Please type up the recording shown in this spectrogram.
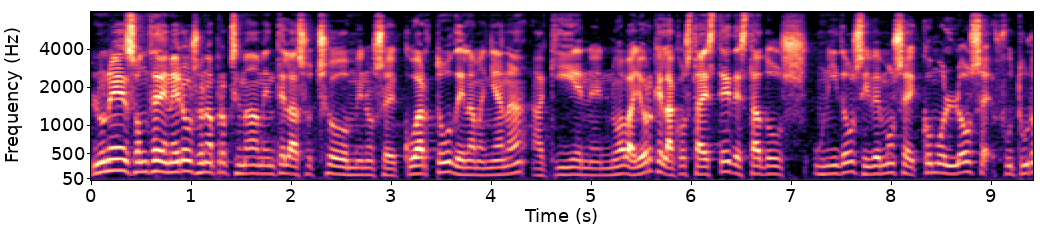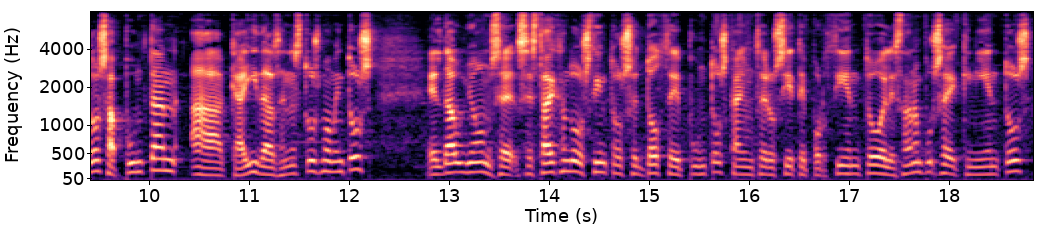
Lunes 11 de enero son aproximadamente las 8 menos eh, cuarto de la mañana aquí en Nueva York, en la costa este de Estados Unidos, y vemos eh, cómo los futuros apuntan a caídas. En estos momentos el Dow Jones eh, se está dejando 212 puntos, cae un 0,7%, el Standard Poor's 500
